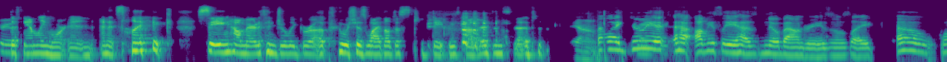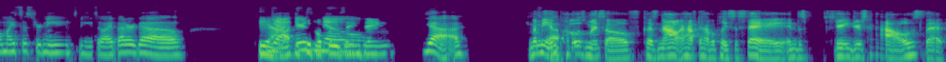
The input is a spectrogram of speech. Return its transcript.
True. the family more in. And it's like seeing how Meredith and Julie grew up, which is why they'll just date these brothers instead. Yeah. But like Juliet obviously has no boundaries and was like, oh, well, my sister needs me, so I better go. Yeah. yeah there's people no... pleasing thing. Yeah. Let me yeah. impose myself because now I have to have a place to stay in this stranger's house that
